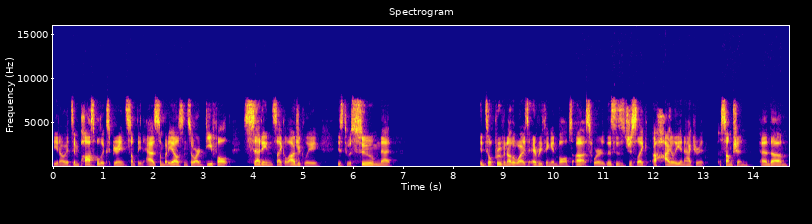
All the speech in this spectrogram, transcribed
You know, it's impossible to experience something as somebody else. And so our default setting psychologically is to assume that until proven otherwise, everything involves us, where this is just like a highly inaccurate assumption. And um,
